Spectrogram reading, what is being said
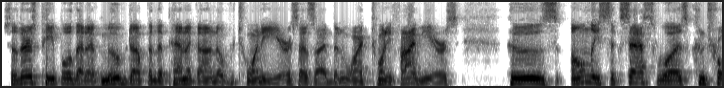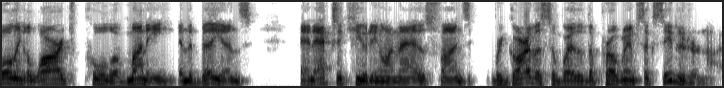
So there's people that have moved up in the Pentagon over 20 years, as I've been 25 years, whose only success was controlling a large pool of money in the billions and executing on those funds, regardless of whether the program succeeded or not.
